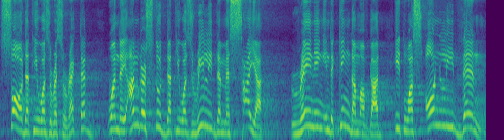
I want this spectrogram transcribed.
saw that he was resurrected, when they understood that he was really the Messiah reigning in the kingdom of God, it was only then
